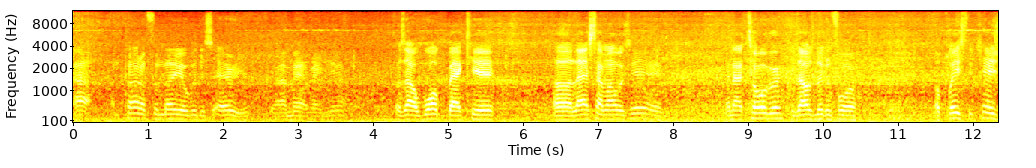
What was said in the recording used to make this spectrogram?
Uh, I'm kind of familiar with this area where I'm at right now. Because I walked back here uh, last time I was here in, in October because I was looking for a place to change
